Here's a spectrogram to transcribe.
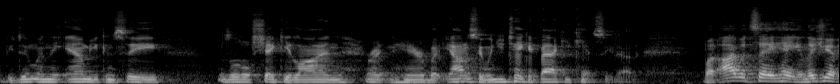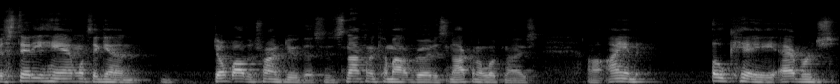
if you zoom in the M, you can see there's a little shaky line right in here. But honestly, when you take it back, you can't see that. But I would say, hey, unless you have a steady hand, once again, don't bother trying to do this. It's not going to come out good. It's not going to look nice. Uh, I am okay, average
